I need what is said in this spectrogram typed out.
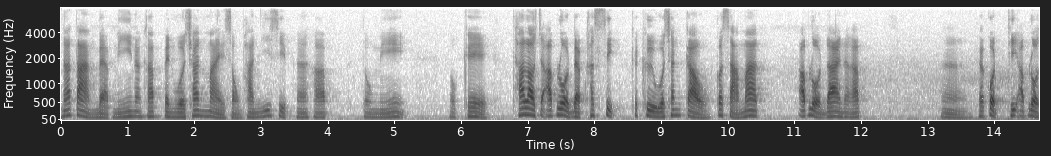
หน้าต่างแบบนี้นะครับ เป็นเวอร์ชั่นใหม่ 2020 นะครับ ตรงนี้ โอเค ถ้าเราจะอัปโหลดแบบคลาสสิกก็คือเวอร์ชั่นเก่าก็สามารถอัปโหลดได้นะครับอ่าถ้ากดที่อัปโหลด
